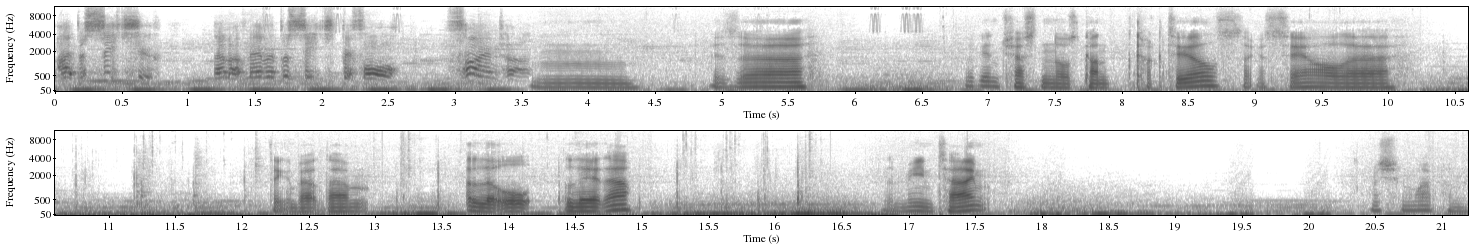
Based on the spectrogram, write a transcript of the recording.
I beseech you, and I've never beseeched before. Find her. Hmm. Is uh. Look interesting those con cocktails. Like I say, I'll uh. Think about them a little later. In the meantime. Mission weapon.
